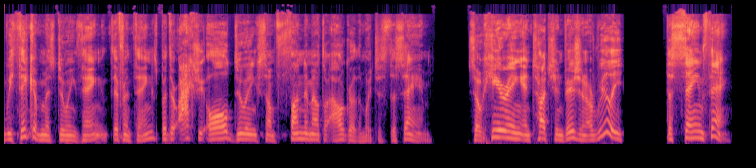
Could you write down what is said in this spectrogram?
we think of them as doing thing, different things, but they're actually all doing some fundamental algorithm, which is the same. So hearing and touch and vision are really the same thing.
